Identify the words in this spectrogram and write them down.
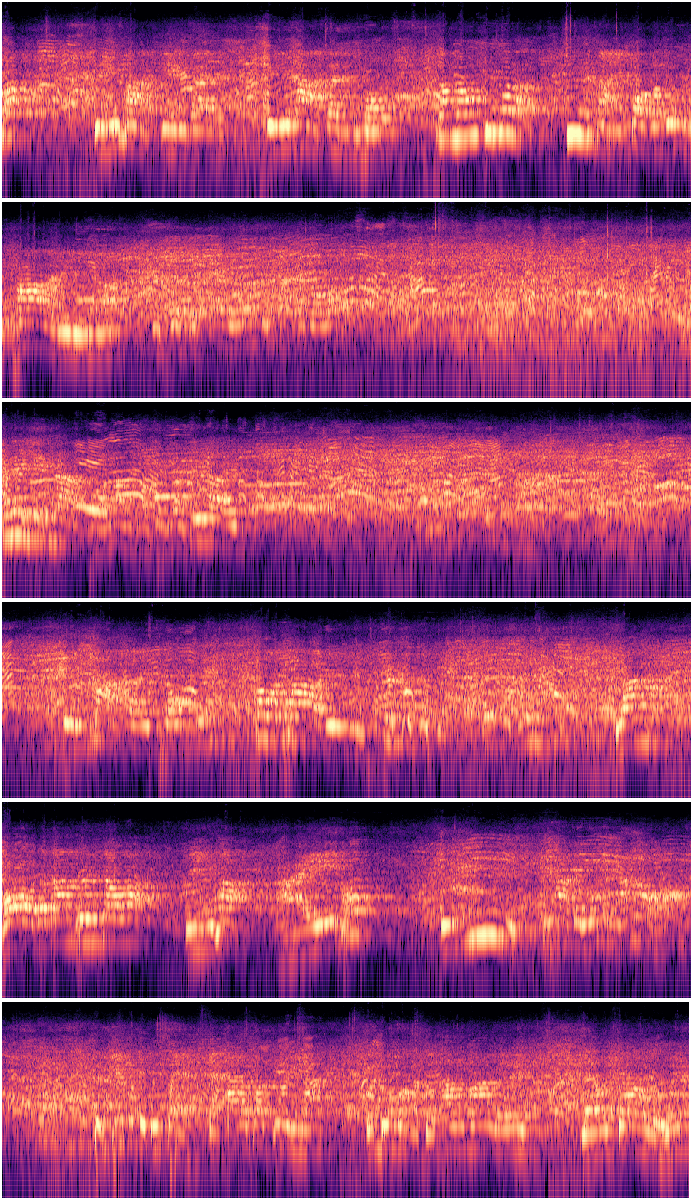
ปั๊บสิงหาเอียงกัตีห้ากันพบน้องๆคิดว่าชื่อไหนบอกกับลูกข้าดีนะ ก็ท่าดีงั้นพ่อจะตั้งชื่อเจ้าว่าสีห้าไอ้ทบอีปีห้าไปรู้อย่างนั้นหรอถึงชื่อมันจะดูแปลกแต่ข้าก็ชอบชื่อนี้นะมันดูเหมาะกับตัวข้ามากเลย แล้วเจ้าเว้ย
